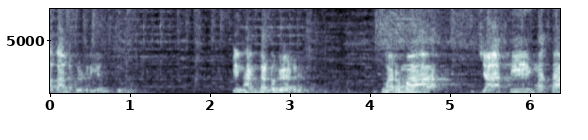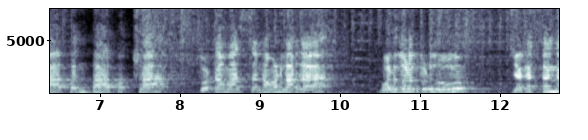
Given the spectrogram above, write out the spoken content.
ಅದಾನ ಬಿಡ್ರಿ ಅಂತೀವಿ. ಇನ್ ಹಂಗ ಅನ್ನಬೇಡ್ರಿ. ಧರ್ಮ, ಜಾತಿ, ಮತ, ಪಂಥ, ಪಕ್ಷ, ದೊಡ್ಡವ ಸಣ್ಣವನ್ಲಾರ್ದ ಹೊಲದೊಳಗೆ ದುಡಿದು ಜಗತ್ತನ್ನ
